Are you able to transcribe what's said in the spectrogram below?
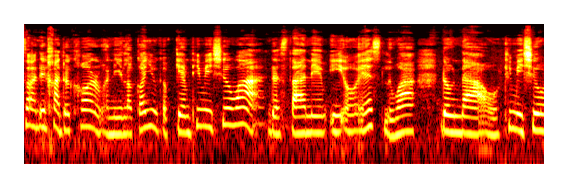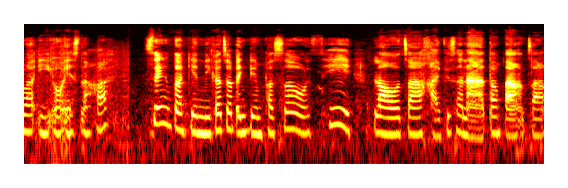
สวัสดีค่ะทุกคน วันนี้เราก็อยู่กับเกมที่มีชื่อว่า The Star Name EOS หรือว่าดวงดาวที่มีชื่อว่า EOS นะคะ ซึ่งตัวเกมนี้ก็จะเป็นเกมพัซเซิลที่เราจะไขปริศนาต่างๆ จาก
